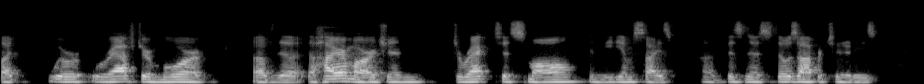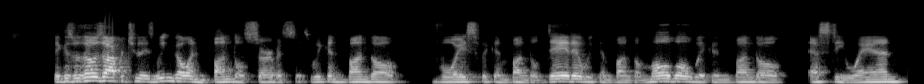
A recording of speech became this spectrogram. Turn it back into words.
but we're we're after more of the the higher margin, direct to small and medium sized uh, business. Those opportunities, because with those opportunities, we can go and bundle services. We can bundle voice, we can bundle data, we can bundle mobile, we can bundle SD WAN,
